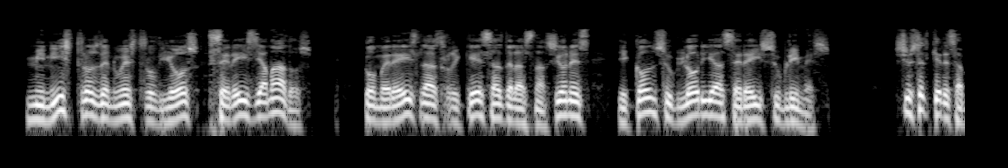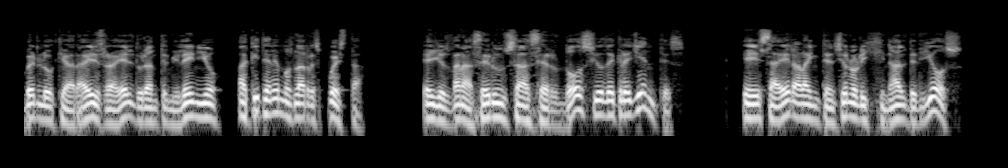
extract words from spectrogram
ministros de nuestro Dios seréis llamados. Comeréis las riquezas de las naciones, y con su gloria seréis sublimes. Si usted quiere saber lo que hará Israel durante el milenio, aquí tenemos la respuesta. Ellos van a ser un sacerdocio de creyentes. Esa era la intención original de Dios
